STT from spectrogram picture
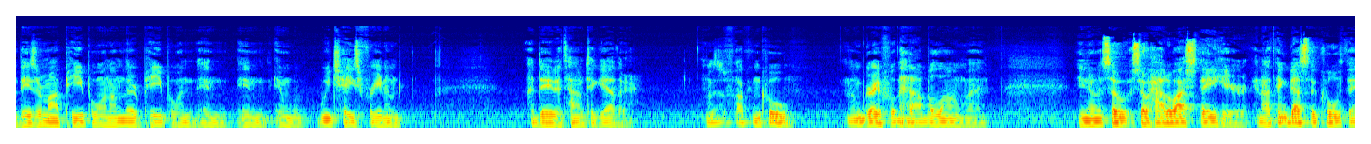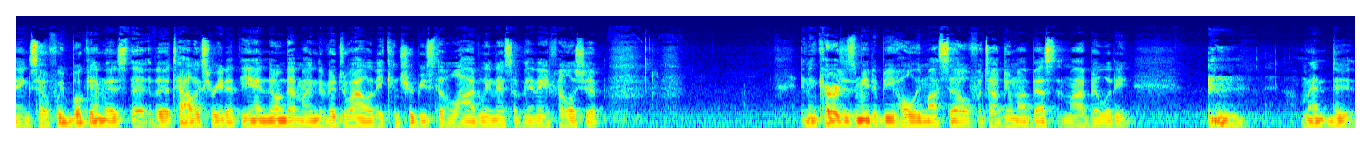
These are my people, and I'm their people, and and and and we chase freedom a day at a time together. This is fucking cool. I'm grateful that I belong, man. You know, so so how do I stay here? And I think that's the cool thing. So if we book in this, the, the italics read at the end, knowing that my individuality contributes to the liveliness of the NA fellowship, it encourages me to be wholly myself, which I'll do my best at my ability. Man, the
